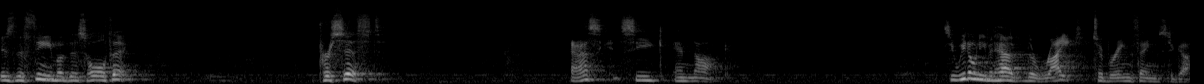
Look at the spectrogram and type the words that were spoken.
is the theme of this whole thing. Persist. Ask, seek, and knock. See, we don't even have the right to bring things to God.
